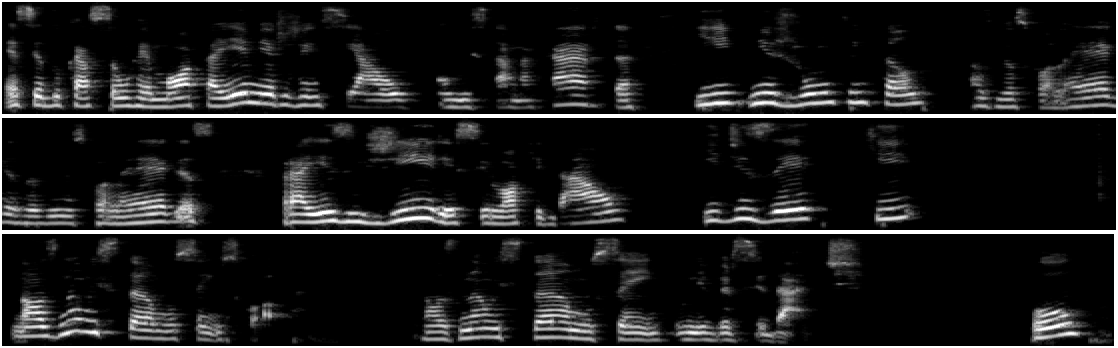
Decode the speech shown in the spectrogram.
Essa educação remota emergencial, como está na carta, e me junto, então, aos meus colegas, às minhas colegas, para exigir esse lockdown e dizer que nós não estamos sem escola, nós não estamos sem universidade, ou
